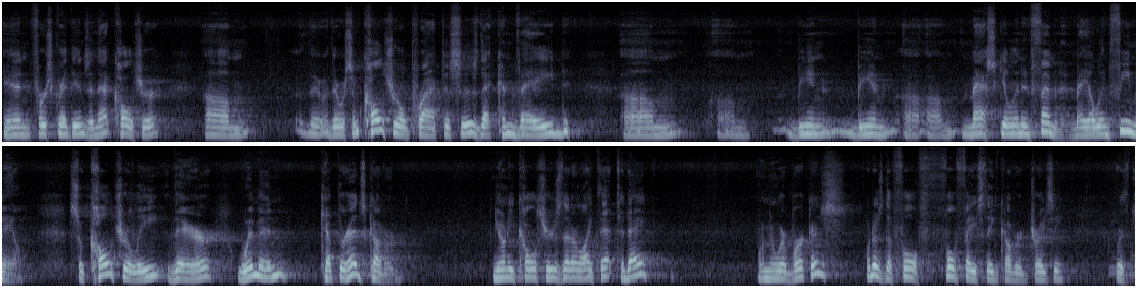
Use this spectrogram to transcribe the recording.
in 1 Corinthians, in that culture, um, there, there were some cultural practices that conveyed um, um, being, being uh, um, masculine and feminine, male and female. So culturally, there, women kept their heads covered. You know any cultures that are like that today? Women wear burqas. What is the full full face thing covered, Tracy? With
